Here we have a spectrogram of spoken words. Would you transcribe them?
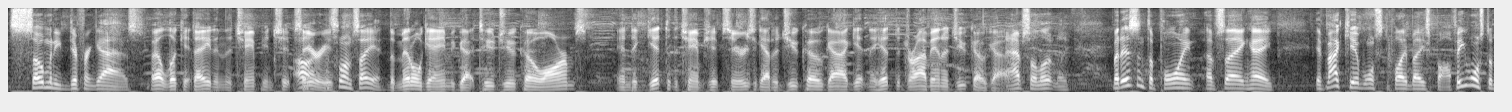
So many different guys. Well, look at Dade in the championship Oh, series. that's what I'm saying. The middle game, you've got two JUCO arms, and to get to the championship series, you got a JUCO guy getting a hit to drive in a JUCO guy. Absolutely. But isn't the point of saying, hey, if my kid wants to play baseball, if he wants to,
